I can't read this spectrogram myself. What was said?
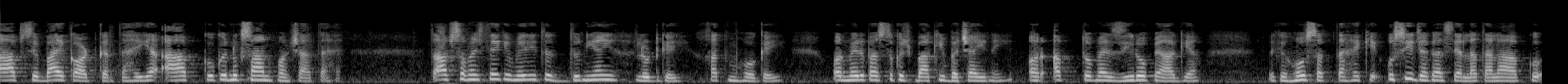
آپ سے بائک آؤٹ کرتا ہے یا آپ کو کوئی نقصان پہنچاتا ہے تو آپ سمجھتے ہیں کہ میری تو دنیا ہی لٹ گئی ختم ہو گئی اور میرے پاس تو کچھ باقی بچا ہی نہیں اور اب تو میں زیرو پہ آ گیا لیکن ہو سکتا ہے کہ اسی جگہ سے اللہ تعالیٰ آپ کو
